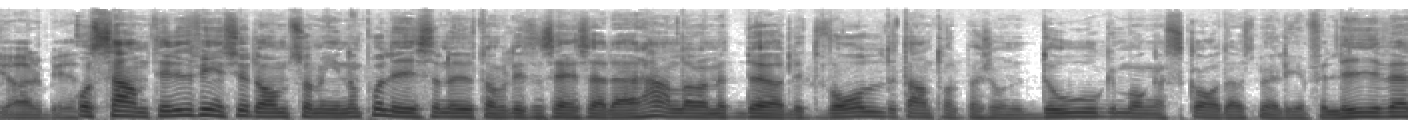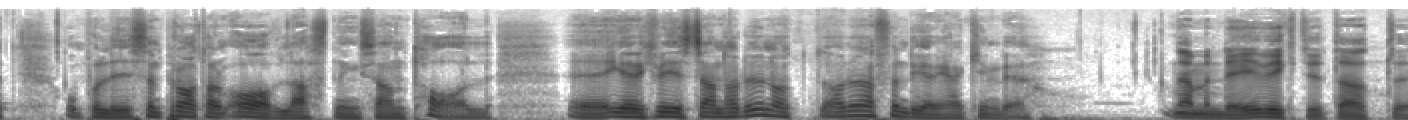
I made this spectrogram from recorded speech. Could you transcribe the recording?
i, arbetet. Och samtidigt finns ju de som inom polisen och utom polisen säger så här, det här handlar om ett dödligt våld, ett antal personer dog, många skadades möjligen för livet och polisen pratar om avlastningssamtal. Eh, Erik Wistrand, har du, något, har du några funderingar kring det? Nej men det är viktigt att eh,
